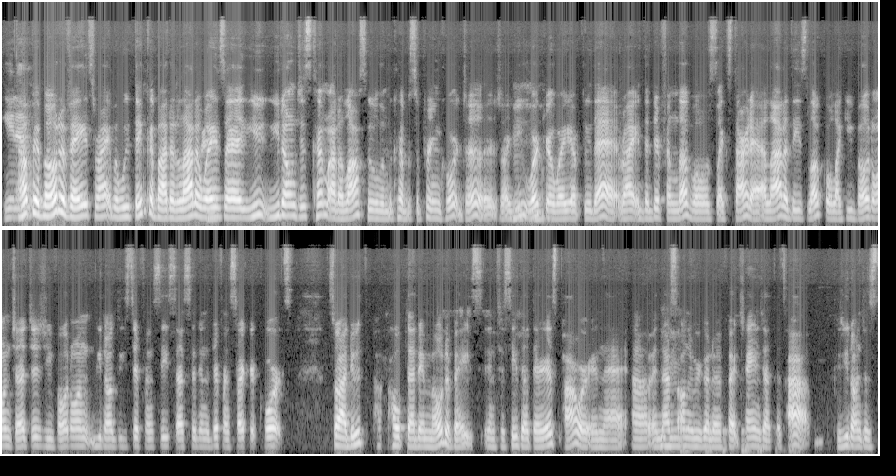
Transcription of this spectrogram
you know I hope it motivates right? But we think about it a lot of ways that you you don't just come out of law school and become a supreme court judge. Like you mm-hmm. work your way up through that right? The different levels like start at a lot of these local like you vote on judges you vote on you know these different seats that sit in the different circuit courts so I do hope that it motivates and to see that there is power in that, uh, and that's mm-hmm. only we're going to affect change at the top because you don't just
